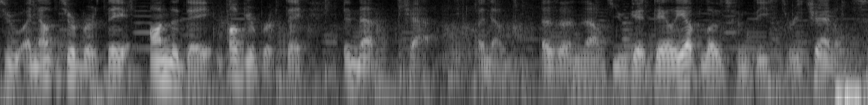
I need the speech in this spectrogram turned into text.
to announce your birthday on the day of your birthday in that chat announce as an announce you get daily uploads from these three channels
